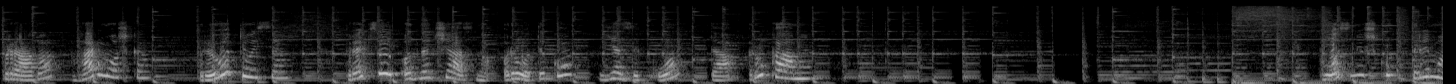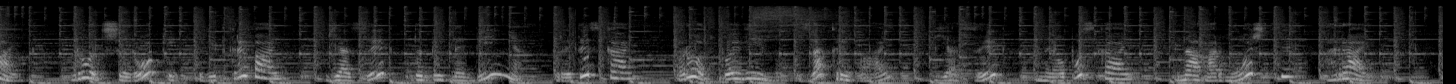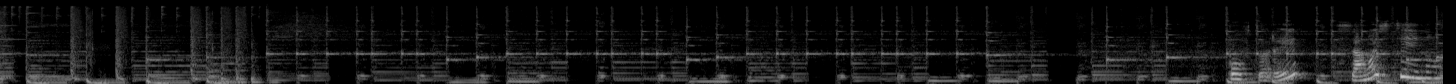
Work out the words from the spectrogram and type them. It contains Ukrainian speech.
Вправа гармошка. Приготуйся. Працюй одночасно ротиком, язиком та руками. Посмішку тримай, рот широкий відкривай, язик до піднебіння притискай, рот повільно закривай, язик не опускай, на гармошці грай. Повтори самостійно.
